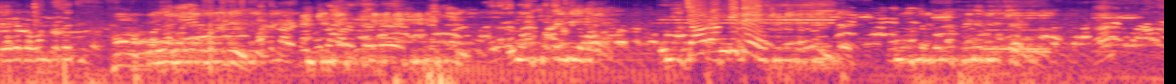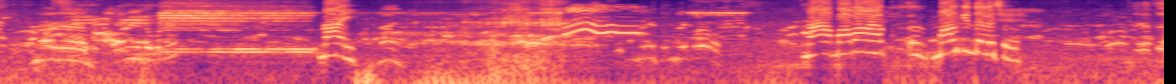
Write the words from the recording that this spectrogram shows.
আগে দোকান কোথায় ছিল? বাবা? চৌরঙ্গিতে। দোকান? হ্যাঁ নেই। না বাবা মাল কিনতে গেছে। ঠিক আছে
